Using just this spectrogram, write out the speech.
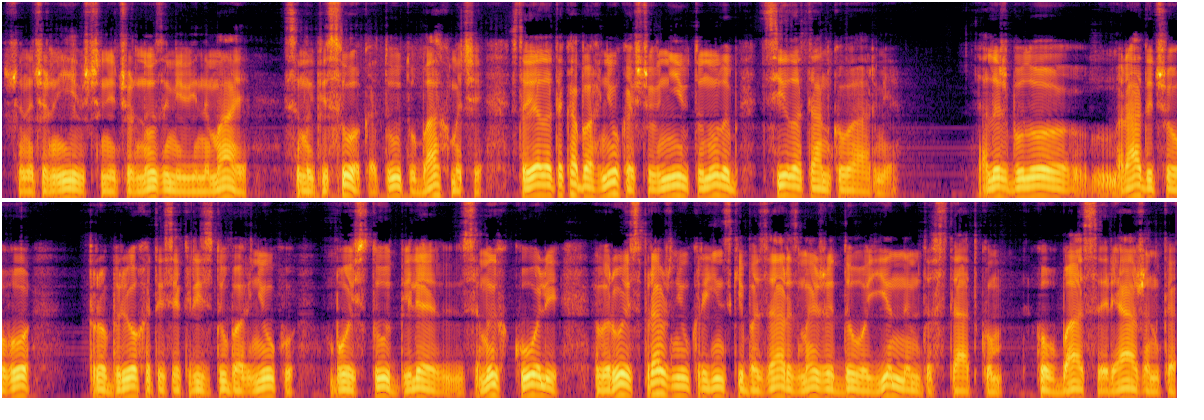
що на Чернігівщині чорнозимів і немає. Саме пісок, а тут, у Бахмачі, стояла така багнюка, що в ній втонула б ціла танкова армія. Але ж було ради чого пробрьохатися крізь ту багнюку, бо ось тут, біля самих колі, вирує справжній український базар з майже довоєнним достатком, ковбаси, ряжанка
